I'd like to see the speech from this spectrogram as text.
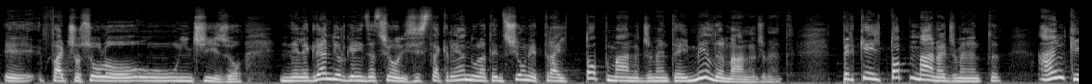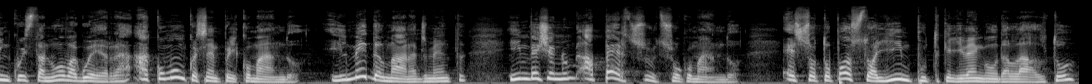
eh, faccio solo un inciso, nelle grandi organizzazioni si sta creando una tensione tra il top management e il middle management, perché il top management anche in questa nuova guerra ha comunque sempre il comando. Il middle management invece ha perso il suo comando, è sottoposto agli input che gli vengono dall'alto,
